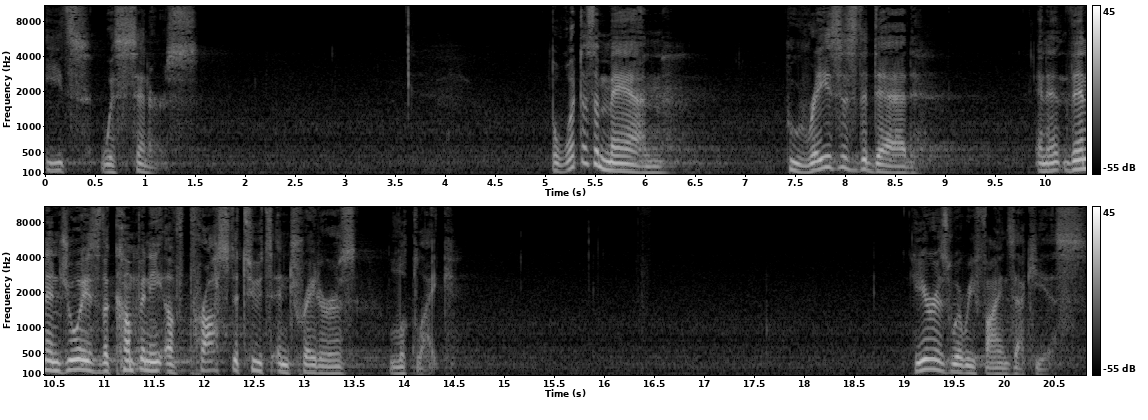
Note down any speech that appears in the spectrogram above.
eats with sinners. But what does a man who raises the dead and then enjoys the company of prostitutes and traitors look like? Here is where we find Zacchaeus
